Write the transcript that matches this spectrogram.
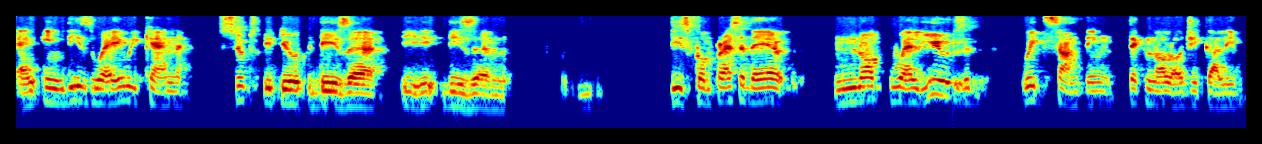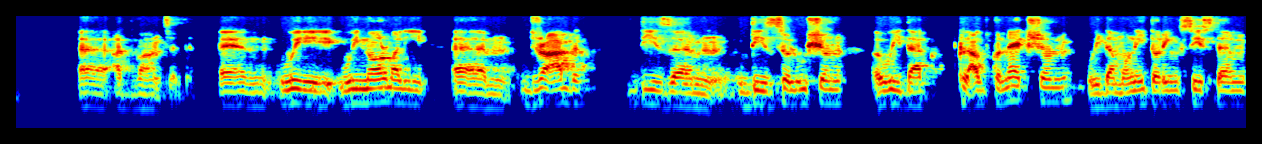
and in this way we can substitute this uh, this um, this compressed air not well used with something technologically uh, advanced. And we we normally um, drag this um, this solution with a cloud connection with a monitoring system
